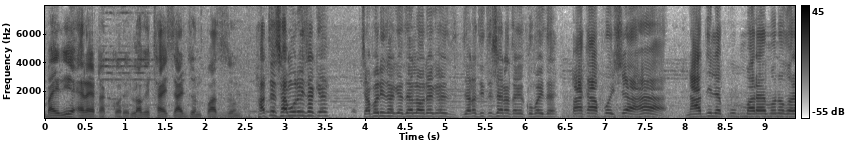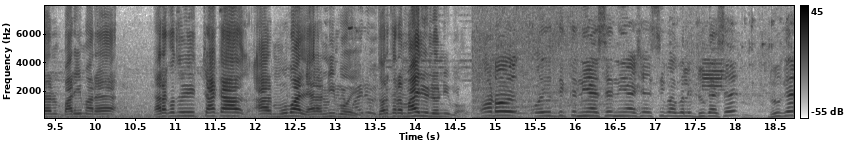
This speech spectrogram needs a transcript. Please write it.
বাইরে এরা অ্যাটাক করে লগে থায় চারজন পাঁচজন। হাতে সামুরাই থাকে। চাপারি থাকে তাহলে অনেকে যারা দিতে চায় না তাকে কোপাই দেয়। টাকা পয়সা হ্যাঁ না দিলে কূপ মারে মনে করেন বাড়ি মারে এরা কত টাকা আর মোবাইল এরা নিবই দরকার মাইরিলেও নিব। অটো ওই দিক থেকে নিয়ে আসে নিয়ে আসে সিপাগলি ঢুকাইছে ঢুকে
